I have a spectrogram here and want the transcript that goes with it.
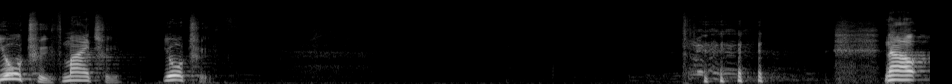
Your truth, my truth, your truth. now,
